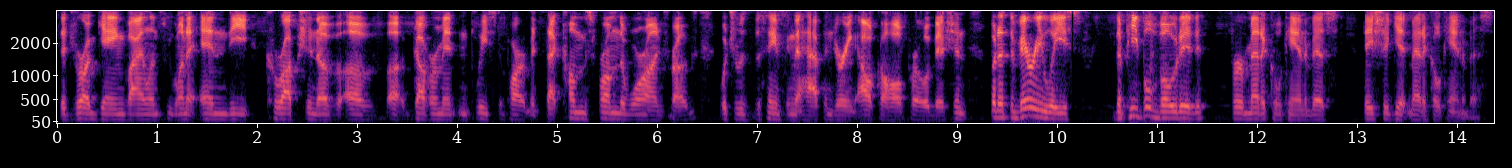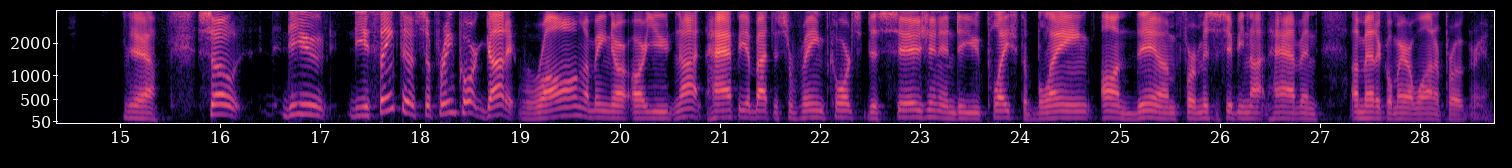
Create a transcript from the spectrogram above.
the drug gang violence, we want to end the corruption of, of uh, government and police departments that comes from the war on drugs, which was the same thing that happened during alcohol prohibition. But at the very least, the people voted for medical cannabis. They should get medical cannabis. Yeah. So do you do you think the Supreme Court got it wrong? I mean, are, are you not happy about the Supreme Court's decision, and do you place the blame on them for Mississippi not having a medical marijuana program?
